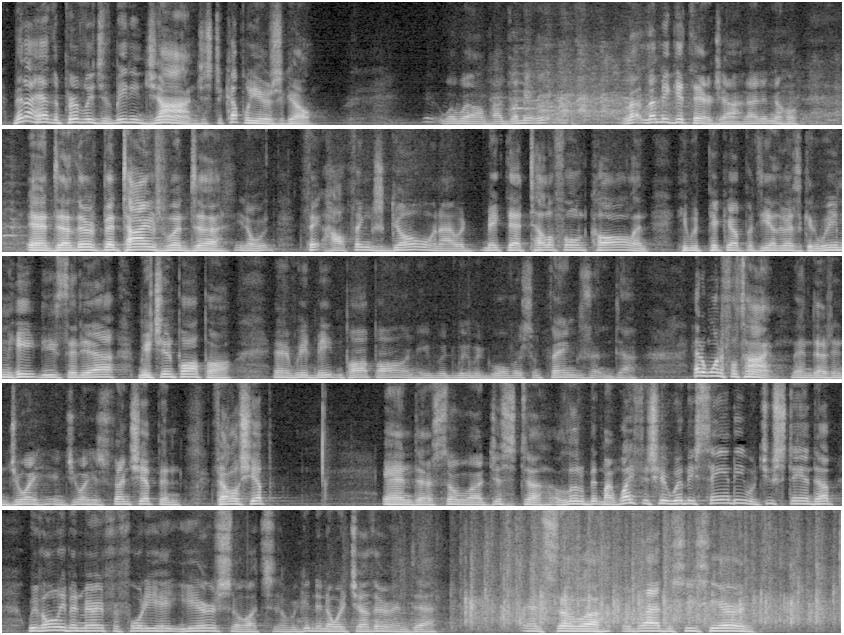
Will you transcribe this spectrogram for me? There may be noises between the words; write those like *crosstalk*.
then I had the privilege of meeting John just a couple years ago. Well, well, let me, let, let me get there, John. I didn't know. And uh, there have been times when, uh, you know, th- how things go, and I would make that telephone call, and he would pick up at the other end. Can we meet? And he said, "Yeah, meet you in Paw Paw," and we'd meet in Paw Paw, and he would we would go over some things, and uh, had a wonderful time, and uh, enjoy enjoy his friendship and fellowship. And uh, so, uh, just a little bit. My wife is here with me. Sandy, would you stand up? We've only been married for 48 years, so we're getting to know each other, and and so we're glad that she's here. And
